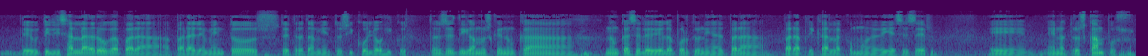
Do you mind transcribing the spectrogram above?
de utilizar la droga para, para elementos de tratamiento psicológicos. Entonces digamos que nunca, nunca se le dio la oportunidad para, para aplicarla como debiese ser eh, en otros campos.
